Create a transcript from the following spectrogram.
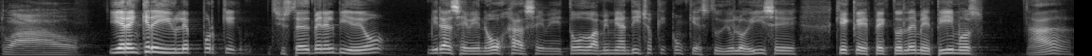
Wow. Y era increíble porque si ustedes ven el video, mira, se ven hojas, se ve todo. A mí me han dicho que con qué estudio lo hice, que qué efectos le metimos. Nada,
